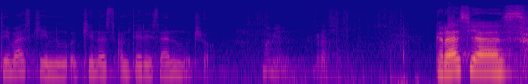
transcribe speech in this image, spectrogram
temas que, no, que nos interesan mucho. Muy bien, gracias. Gracias.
